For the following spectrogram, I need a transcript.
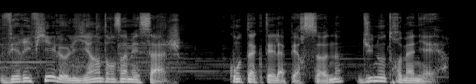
Vérifiez le lien dans un message. Contactez la personne d'une autre manière.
